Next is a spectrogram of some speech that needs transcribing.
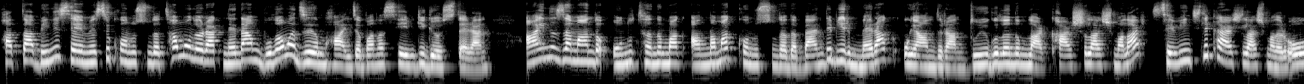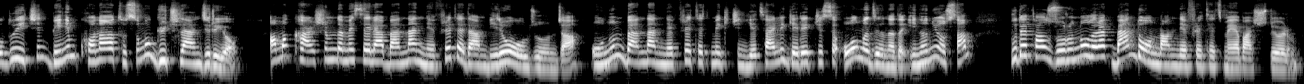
hatta beni sevmesi konusunda tam olarak neden bulamadığım halde bana sevgi gösteren, aynı zamanda onu tanımak, anlamak konusunda da bende bir merak uyandıran duygulanımlar, karşılaşmalar, sevinçli karşılaşmalar olduğu için benim konatusumu güçlendiriyor. Ama karşımda mesela benden nefret eden biri olduğunda onun benden nefret etmek için yeterli gerekçesi olmadığına da inanıyorsam bu defa zorunlu olarak ben de ondan nefret etmeye başlıyorum.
